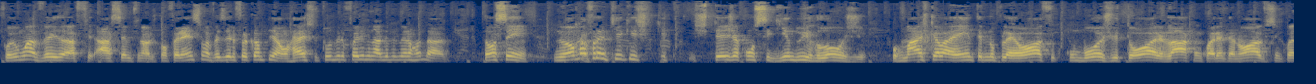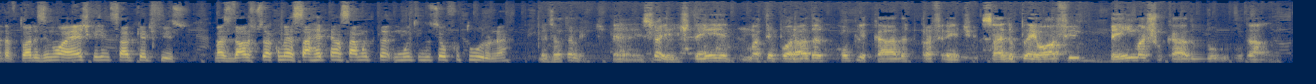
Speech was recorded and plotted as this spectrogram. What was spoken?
Foi uma vez a, semifinal de conferência, uma vez ele foi campeão. O resto tudo ele foi eliminado na primeira rodada. Então, assim, não é uma franquia que, que esteja conseguindo ir longe. Por mais que ela entre no playoff com boas vitórias, lá com 49, 50 vitórias, e no Oeste que a gente sabe que é difícil. Mas o Dallas precisa começar a repensar muito, muito do seu futuro, né? Exatamente. É isso aí. Eles têm uma temporada complicada para frente. Sai do playoff bem machucado o Dallas.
